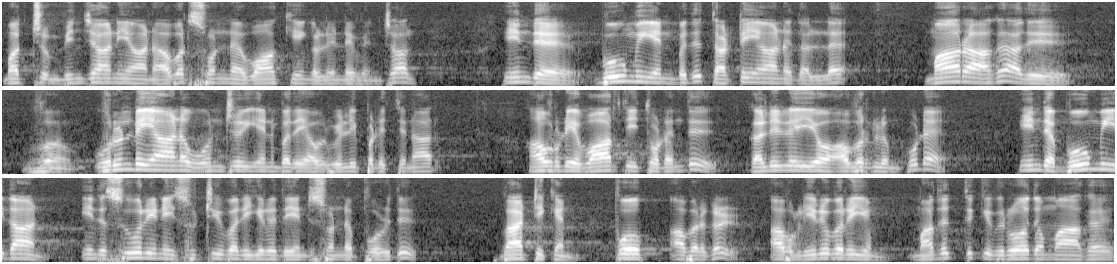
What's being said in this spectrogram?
மற்றும் விஞ்ஞானியான அவர் சொன்ன வாக்கியங்கள் என்னவென்றால் இந்த பூமி என்பது தட்டையானதல்ல மாறாக அது வ- உருண்டையான ஒன்று என்பதை அவர் வெளிப்படுத்தினார். அவருடைய வார்த்தை தொடர்ந்து கலிலேயோ அவர்களும் கூட இந்த பூமி தான் இந்த சூரியனை சுற்றி வருகிறது என்று சொன்ன பொழுது வாட்டிக்கன் போப் அவர்கள் அவர்கள் இருவரையும் மதத்துக்கு விரோதமாக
